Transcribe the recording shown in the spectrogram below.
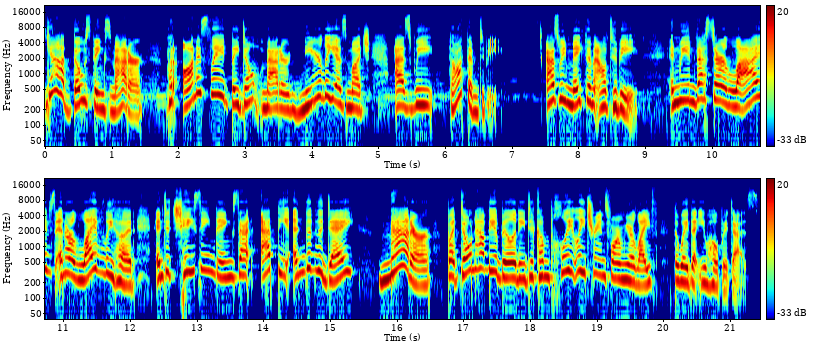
Yeah, those things matter. But honestly, they don't matter nearly as much as we thought them to be, as we make them out to be. And we invest our lives and our livelihood into chasing things that at the end of the day matter, but don't have the ability to completely transform your life the way that you hope it does.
